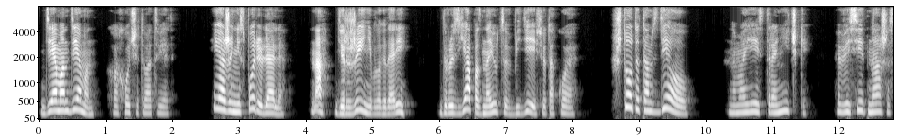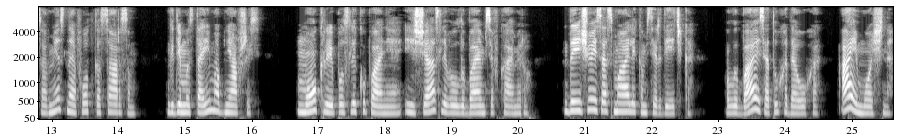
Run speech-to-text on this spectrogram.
«Демон, демон!» — хохочет в ответ. «Я же не спорю, Ляля. На, держи и не благодари. Друзья познаются в беде и все такое. Что ты там сделал?» На моей страничке висит наша совместная фотка с Арсом, где мы стоим, обнявшись. Мокрые после купания и счастливо улыбаемся в камеру. Да еще и со смайликом сердечко. Улыбаюсь от уха до уха. Ай, мощно.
